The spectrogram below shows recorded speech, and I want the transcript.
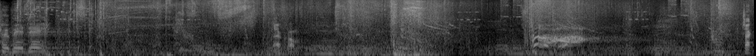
Hilfe, BD! Na komm. Zack.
